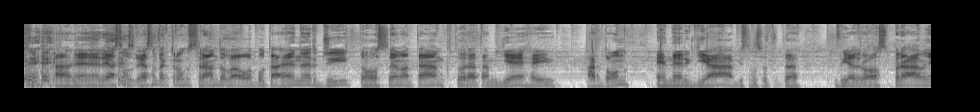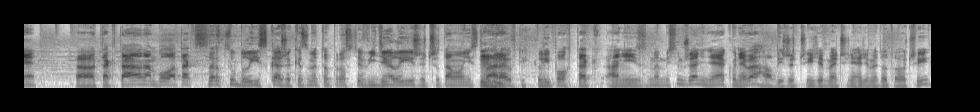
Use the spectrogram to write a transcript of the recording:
A nie, nie, ja som, ja som tak trochu srandoval, lebo tá energy toho sema tam, ktorá tam je, hej, pardon, energia, aby som sa teda vyjadroval správne, Uh, tak tá nám bola tak srdcu blízka, že keď sme to proste videli, že čo tam oni stvárajú mm-hmm. v tých klipoch, tak ani sme, myslím, že ani nejako neváhali, že či ideme, či nejdeme do toho, či?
